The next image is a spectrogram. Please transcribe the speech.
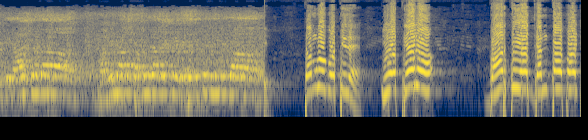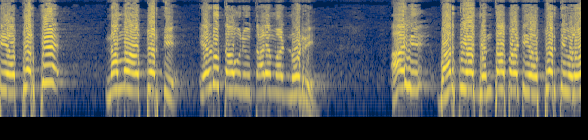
ಈ ರಾಷ್ಟ್ರದ ಮಹಿಳಾ ಸಮುದಾಯಕ್ಕೆ ಶಕ್ತಿ ನೀಡಿದ ತಮಗೂ ಗೊತ್ತಿದೆ, ಇವತ್ತೇನು ಭಾರತೀಯ ಜನತಾ ಪಾರ್ಟಿ ಅಭ್ಯರ್ಥಿ, ನಮ್ಮ ಅಭ್ಯರ್ಥಿ, ಎರಡು ತಾವು ನೀವು ತಾಳೆ ಮಾಡಿ ನೋಡ್ರಿ. ಆ ಭಾರತೀಯ ಜನತಾ ಪಾರ್ಟಿ ಅಭ್ಯರ್ಥಿಗಳು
